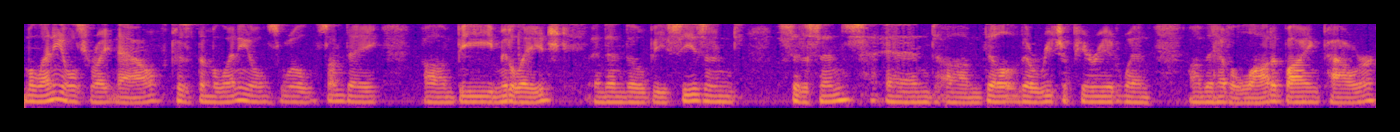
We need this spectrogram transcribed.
millennials right now because the millennials will someday um, be middle-aged and then they'll be seasoned citizens and um, they'll they'll reach a period when um, they have a lot of buying power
